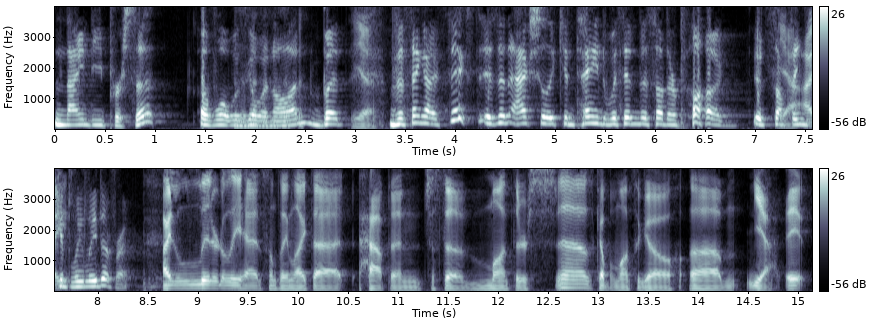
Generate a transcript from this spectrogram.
ninety percent of what was going on, but yeah. the thing I fixed isn't actually contained within this other bug. It's something yeah, I, completely different. I literally had something like that happen just a month or eh, it was a couple months ago. Um, yeah, it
